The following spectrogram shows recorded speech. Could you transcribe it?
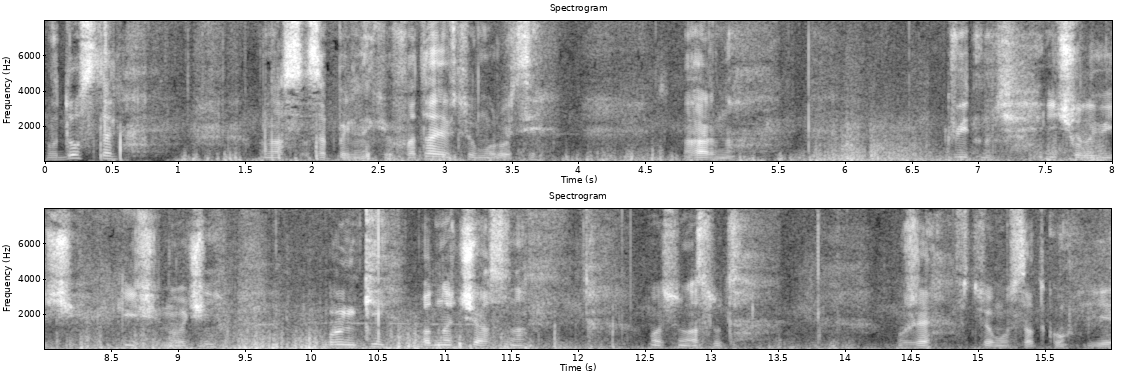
вдосталь. У нас запильників вистачає в цьому році. Гарно квітнуть і чоловічі, і жіночі бруньки одночасно. Ось у нас тут вже в цьому садку є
